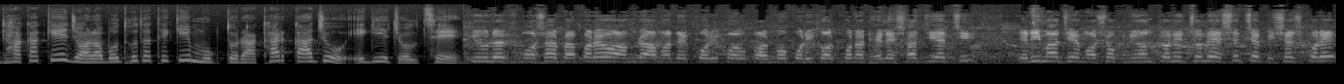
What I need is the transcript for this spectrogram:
ঢাকাকে জলাবদ্ধতা থেকে মুক্ত রাখার কাজও এগিয়ে চলছে। কিউলেক্স মশার ব্যাপারেও আমরা আমাদের কর্ম পরিকল্পনা ঢেলে সাজিয়েছি। এরই মাঝে মশক নিয়ন্ত্রণে চলে এসেছে বিশেষ করে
